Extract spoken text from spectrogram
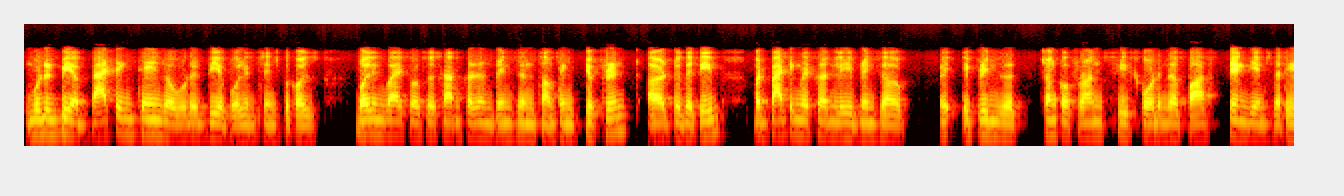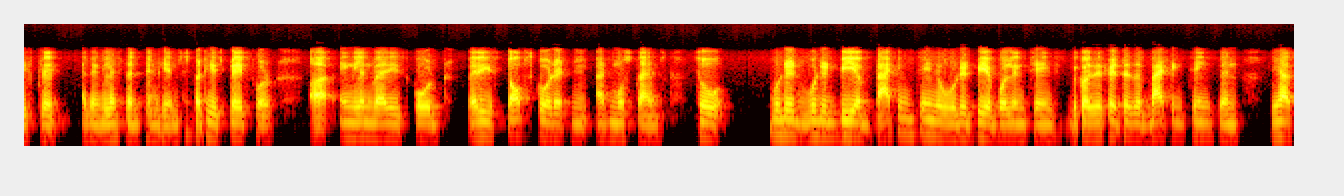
would it be a batting change or would it be a bowling change? Because bowling wise, also Sam Curran brings in something different uh, to the team, but batting wise certainly brings a it brings a chunk of runs he scored in the past 10 games that he's played. I think less than 10 games, but he's played for uh, England where he scored where he's top scored at at most times. So would it would it be a batting change or would it be a bowling change? Because if it is a batting change, then we have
